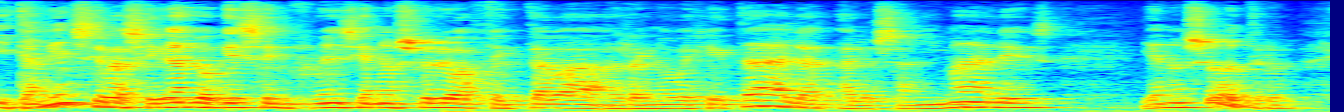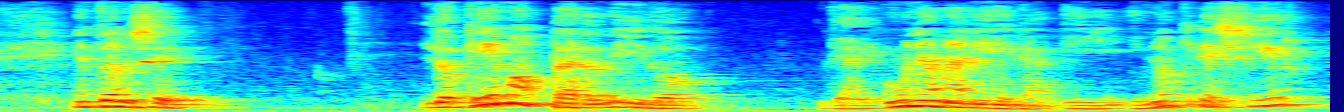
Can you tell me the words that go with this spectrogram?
Y también se va llegando a que esa influencia no solo afectaba al reino vegetal, a, los animales y a nosotros. Entonces, lo que hemos perdido de alguna manera, y, no quiere decir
